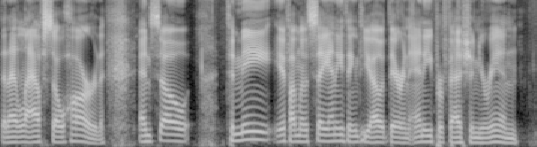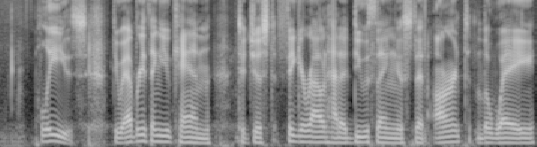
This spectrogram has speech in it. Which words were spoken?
that I laughed so hard. And so, to me, if I'm going to say anything to you out there in any profession you're in, please do everything you can to just figure out how to do things that aren't the way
